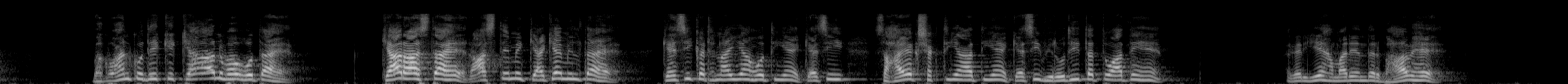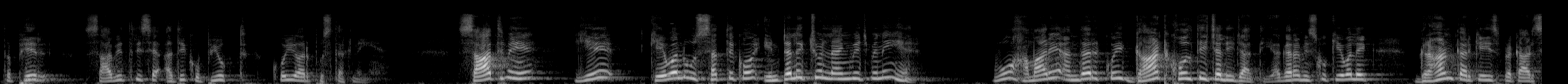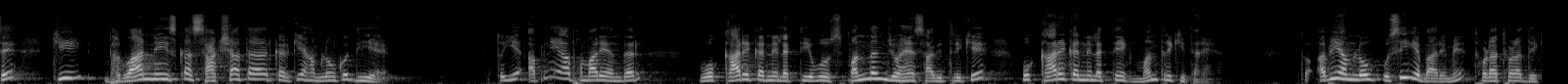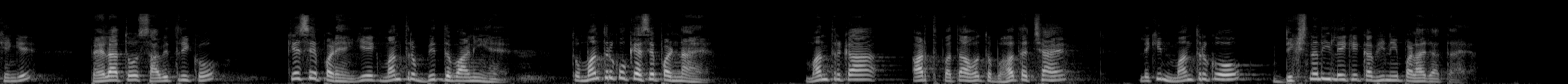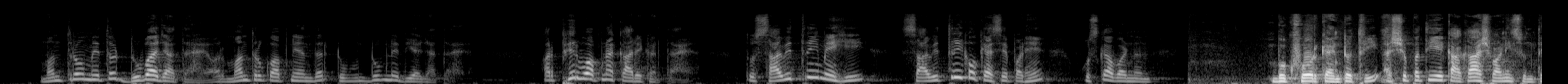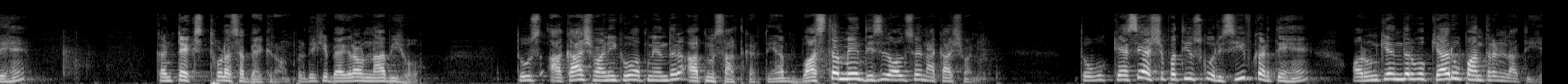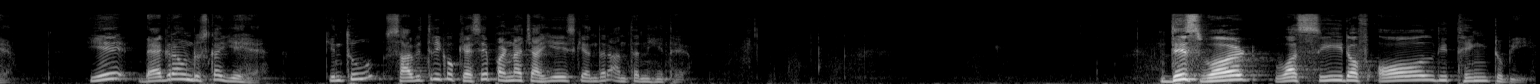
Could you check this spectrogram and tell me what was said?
भगवान को देख के क्या अनुभव होता है क्या रास्ता है? रास्ते में क्या क्या मिलता है? कैसी कठिनाइयाँ होती हैं? कैसी सहायक शक्तियाँ आती हैं? कैसी विरोधी तत्व आते हैं? अगर ये हमारे अंदर भाव है तो फिर सावित्री से अधिक उपयुक्त कोई और पुस्तक नहीं है। साथ में ये केवल उस सत्य को इंटेलेक्चुअल लैंग्वेज में नहीं है। वो हमारे अंदर कोई गांठ खोलती चली जाती है। अगर हम इसको केवल एक ग्रहण करके इस प्रकार से कि भगवान ने इसका साक्षात्कार करके हम लोगों को दी है। तो ये अपने आप हमारे अंदर वो कार्य करने लगती है, वो स्पंदन जो है सावित्री के, वो कार्य करने लगते हैं एक मंत्र की तरह। तो अभी हम लोग उसी के बारे में थोड़ा थोड़ा देखेंगे। पहला तो सावित्री को कैसे पढ़ें? ये एक मंत्र विद्ध वाणी है। तो मंत्र को कैसे पढ़ना है? मंत्र का अर्थ पता हो तो बहुत अच्छा है, लेकिन मंत्र को डिक्शनरी लेके कभी नहीं पढ़ा जाता है। मंत्रों में तो डूबा जाता है और मंत्र को अपने अंदर डूबने दिया जाता है और फिर वो अपना कार्य करता है। तो सावित्री में ही सावित्री को कैसे पढ़ें, उसका वर्णन। बुक फोर, कैंटो थ्री अशुपति एक आकाशवाणी सुनते हैं। कंटेक्स्ट, थोड़ा सा बैकग्राउंड पर देखिए बैकग्राउंड ना भी हो। तो उस आकाशवाणी को अपने अंदर आत्मसात करते हैं। अब वास्तव में this is also an Akashvani. तो वो कैसे अशुपति उसको रिसीव करते हैं और उनके अंदर वो क्या रूपांतरण लाती है? ये बैकग्राउंड उसका ये है। किंतु सावित्री को कैसे पढ़ना चाहिए इसके अंदर अंतर्निहित है। This word was seed of all the thing to be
